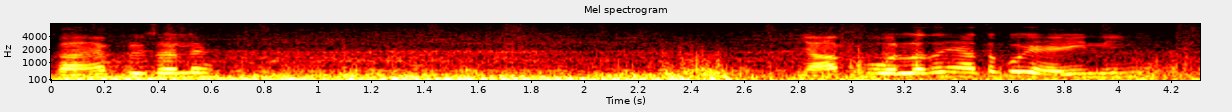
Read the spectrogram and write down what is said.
कहाँ है पुलिस वाले? यहाँ पे बोला था यहाँ तो कोई है ही नहीं।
